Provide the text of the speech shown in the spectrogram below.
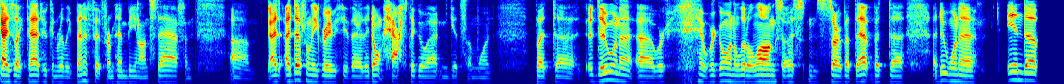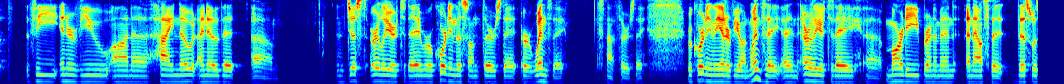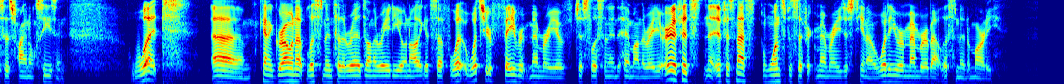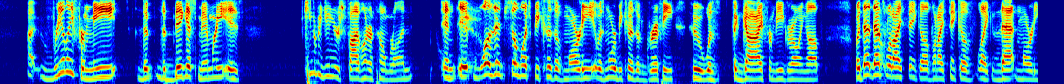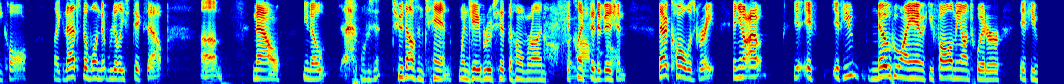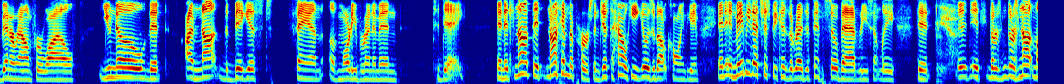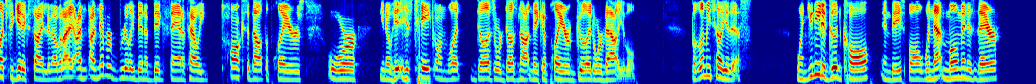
guys like that who can really benefit from him being on staff. And um, I, I definitely agree with you there. They don't have to go out and get someone. But uh, I do want to. Uh, we're we're going a little long, so I'm sorry about that. But uh, I do want to end up the interview on a high note. I know that um, just earlier today, we're recording this on Thursday or Wednesday. It's not Thursday. Recording the interview on Wednesday, and earlier today, uh, Marty Brennaman announced that this was his final season. What um, kind of growing up listening to the Reds on the radio and all that good stuff, what what's your favorite memory of just listening to him on the radio? Or if it's if it's not one specific memory, just you know, what do you remember about listening to Marty? Uh, really, for me, the the biggest memory is Ken Griffey Jr.'s 500th home run, and it yeah. wasn't so much because of Marty; it was more because of Griffey, who was the guy for me growing up. But that that's what I think of when I think of like that Marty call. Like that's the one that really sticks out. Um, now, you know, what was it? 2010 when Jay Bruce hit the home run oh, to clinch the division. That call was great. And you know, I, if if you know who I am, if you follow me on Twitter, if you've been around for a while, you know that I'm not the biggest fan of Marty Brennaman today. And it's not that not him the person, just how he goes about calling the game. And and maybe that's just because the Reds have been so bad recently that yeah. it, it's there's there's not much to get excited about. But I I'm, I've never really been a big fan of how he talks about the players or you know his, his take on what does or does not make a player good or valuable. But let me tell you this: when you need a good call in baseball, when that moment is there,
